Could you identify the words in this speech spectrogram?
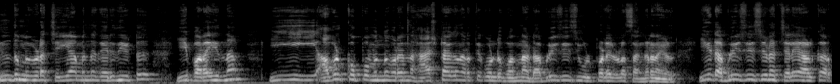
എന്തും ഇവിടെ ചെയ്യാമെന്ന് കരുതിയിട്ട് ഈ പറയുന്ന ഈ അവൾക്കൊപ്പം എന്ന് പറയുന്ന ഹാഷ്ടാഗ് നടത്തിക്കൊണ്ട് വന്ന ഡബ്ല്യു സി സി ഉൾപ്പെടെയുള്ള സംഘടനകൾ. ഈ ഡബ്ല്യു സി സിയുടെ ചില ആൾക്കാർ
